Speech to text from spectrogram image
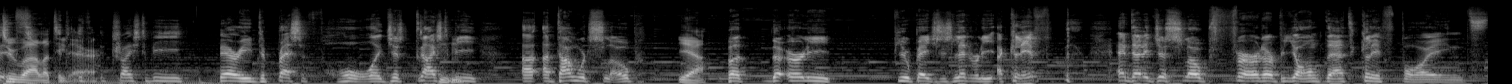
it- duality it- there. It, tries to be very depressive whole. It just tries Mm-hmm. to be a, a downward slope, yeah, but the early few pages is literally a cliff, and then it just slopes further beyond that cliff point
